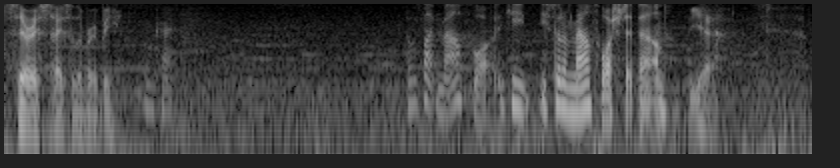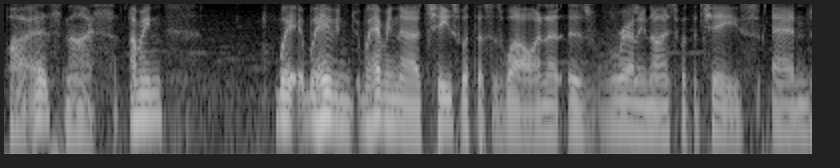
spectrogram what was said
serious taste of the ruby. Okay. It was like mouthwash. You, you sort of mouthwashed it down. Yeah. Oh, it's nice. I mean, we're we're having we're having uh, cheese with this as well, and it is really nice with the cheese, and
